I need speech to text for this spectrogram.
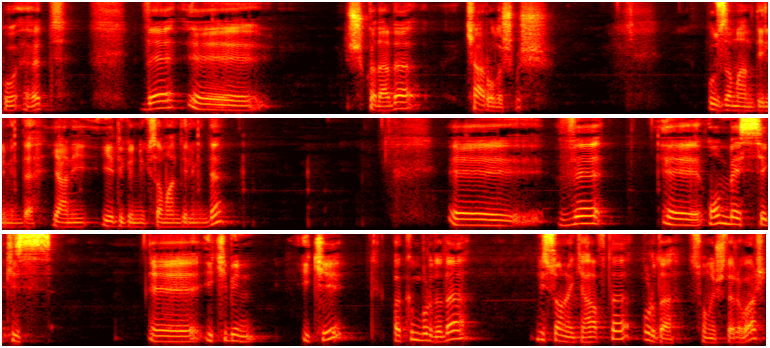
bu evet. Ve şu kadar da kar oluşmuş. Bu zaman diliminde yani 7 günlük zaman diliminde. Ee, ve e, 15-8 e, 2002 bakın burada da bir sonraki hafta burada sonuçları var.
